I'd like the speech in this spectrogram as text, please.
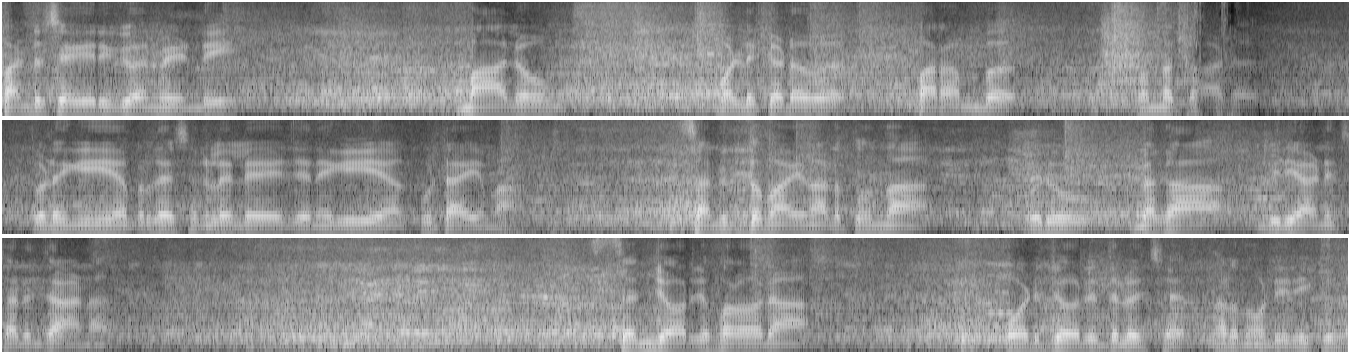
ഫണ്ട് ശേഖരിക്കുവാൻ വേണ്ടി മാലോം വള്ളിക്കടവ് പറമ്പ് കൊന്നക്കാട് തുടങ്ങിയ പ്രദേശങ്ങളിലെ ജനകീയ കൂട്ടായ്മ സംയുക്തമായി നടത്തുന്ന ഒരു മെഗാ ബിരിയാണി ചലഞ്ചാണ് സെന്റ് ജോർജ് ഫൊറോന ഓഡിറ്റോറിയത്തിൽ വെച്ച് നടന്നുകൊണ്ടിരിക്കുക.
